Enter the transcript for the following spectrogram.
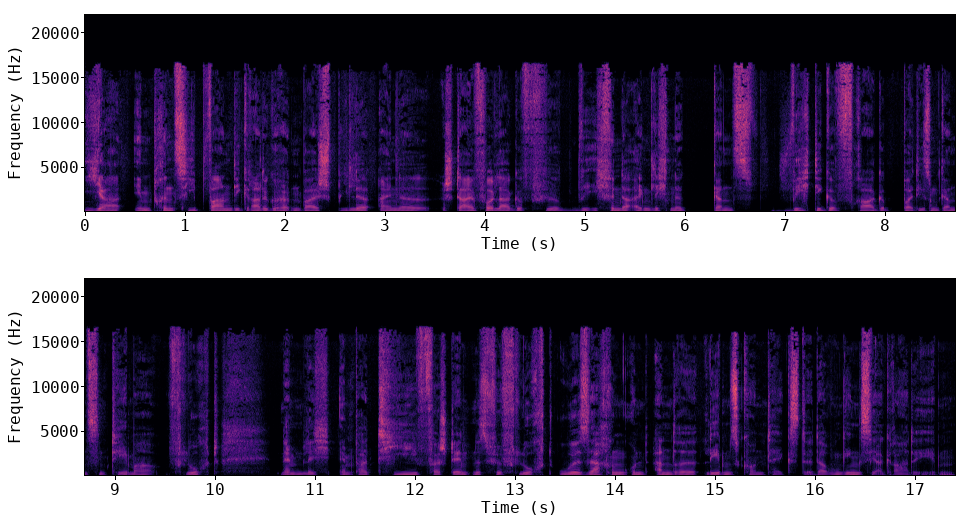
Ja, im Prinzip waren die gerade gehörten Beispiele eine Steilvorlage für, wie ich finde, eigentlich eine ganz wichtige Frage bei diesem ganzen Thema Flucht, nämlich Empathie, Verständnis für Fluchtursachen und andere Lebenskontexte. Darum ging es ja gerade eben.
